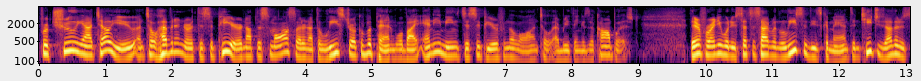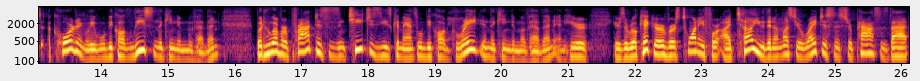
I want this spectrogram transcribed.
For truly I tell you, until heaven and earth disappear, not the smallest letter, not the least stroke of a pen will by any means disappear from the law until everything is accomplished. Therefore, anyone who sets aside one of the least of these commands and teaches others accordingly will be called least in the kingdom of heaven. But whoever practices and teaches these commands will be called great in the kingdom of heaven. And here, here's a real kicker, verse 20 For I tell you that unless your righteousness surpasses that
